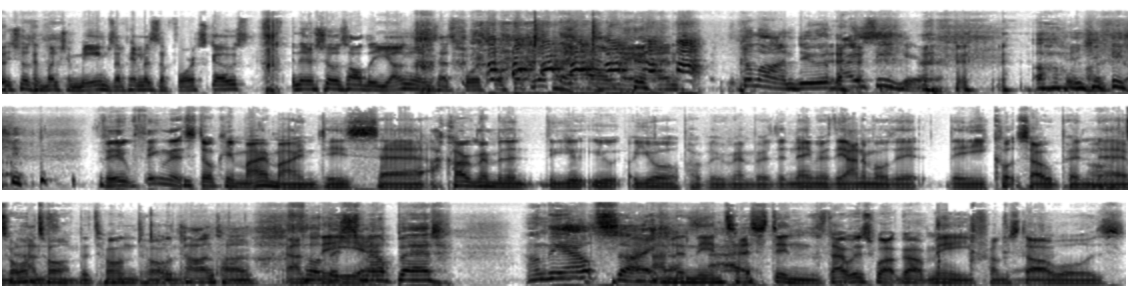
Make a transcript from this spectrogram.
it shows a bunch of memes of him as a Force Ghost, and then it shows all the younglings as Force Ghosts. Like, what the hell, man? Come on, dude. Why is he here? Oh the thing that stuck in my mind is uh, I can't remember the, the you, you you'll probably remember the name of the animal that, that he cuts open. Oh, the um, tauntaun. and- The tauntaun. Tauntaun. And thought the, they uh, bad. On the outside. and then the intestines. That was what got me from Star Wars.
